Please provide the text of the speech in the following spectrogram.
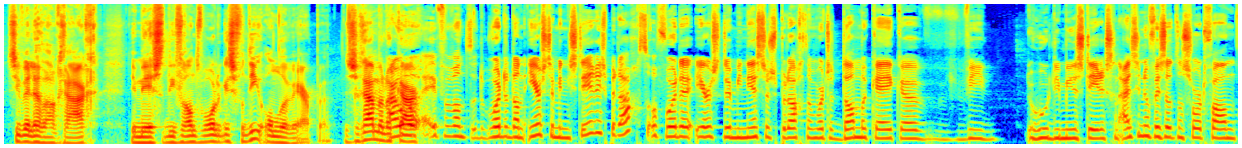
Dus die willen dan graag de minister die verantwoordelijk is voor die onderwerpen. Dus ze gaan met elkaar. Maar even, want worden dan eerst de ministeries bedacht? Of worden eerst de ministers bedacht en wordt er dan bekeken wie, hoe die ministeries gaan uitzien? Of is dat een soort van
